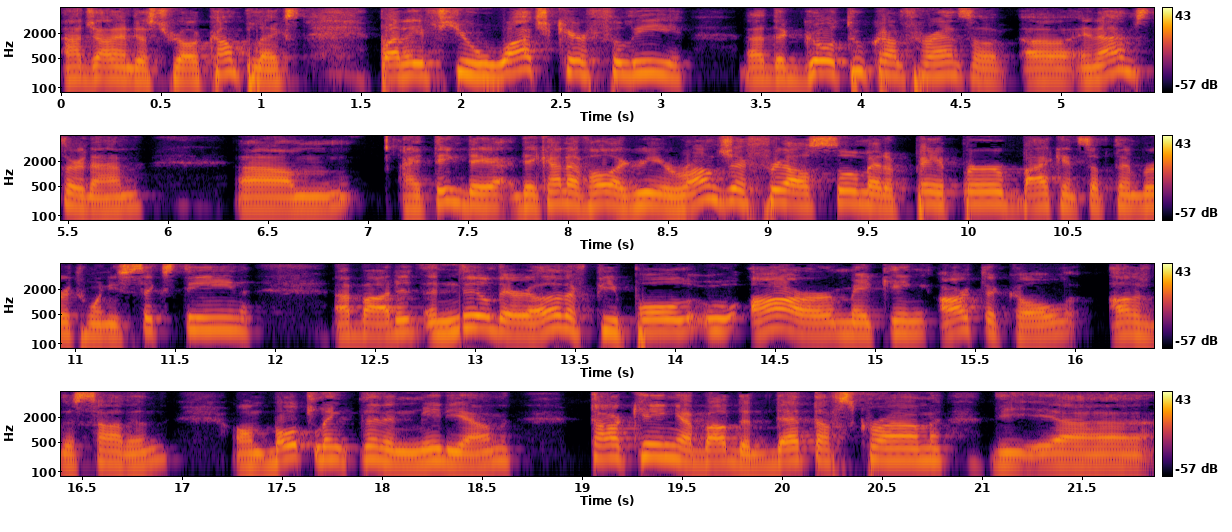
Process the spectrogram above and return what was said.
agile industrial complex. But if you watch carefully uh, the Go To conference of, uh, in Amsterdam, um, I think they they kind of all agree. Ron Jeffries also made a paper back in September 2016 about it. Until there are a lot of people who are making article out of the sudden on both LinkedIn and Medium talking about the death of Scrum, the uh,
